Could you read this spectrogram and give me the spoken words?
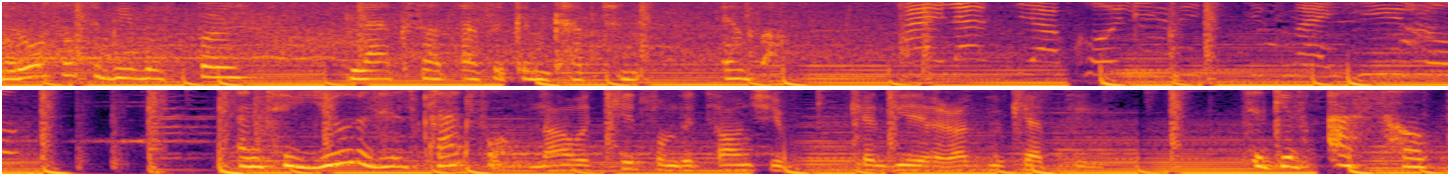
but also to be the first black South African captain ever, and to use his platform Now a kid from the township can be a rugby captain. to give us hope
